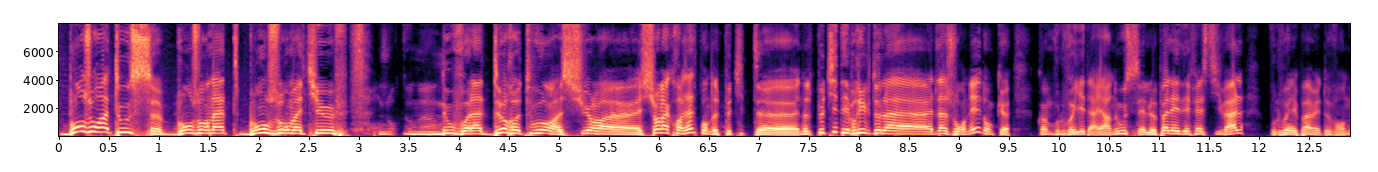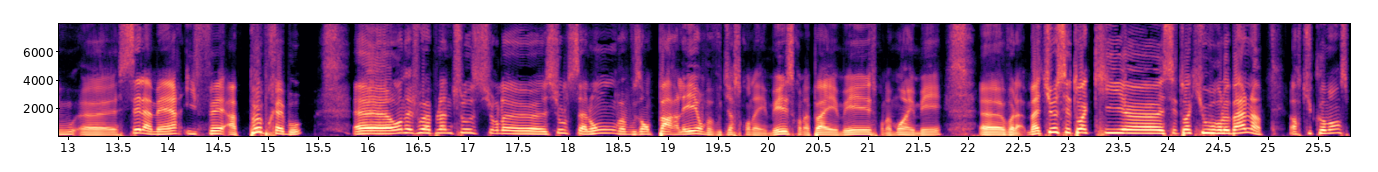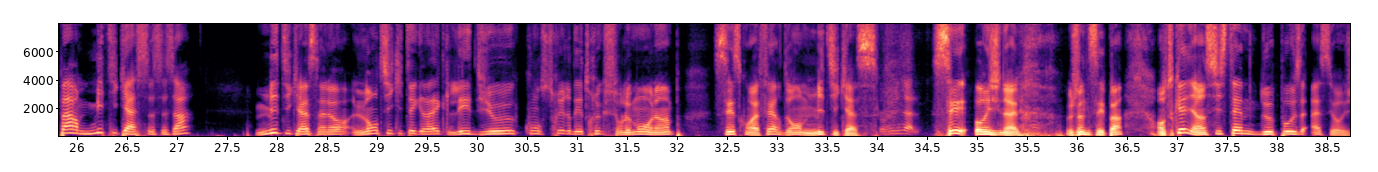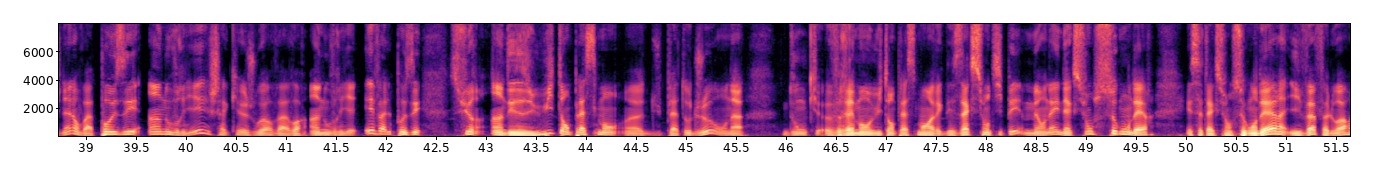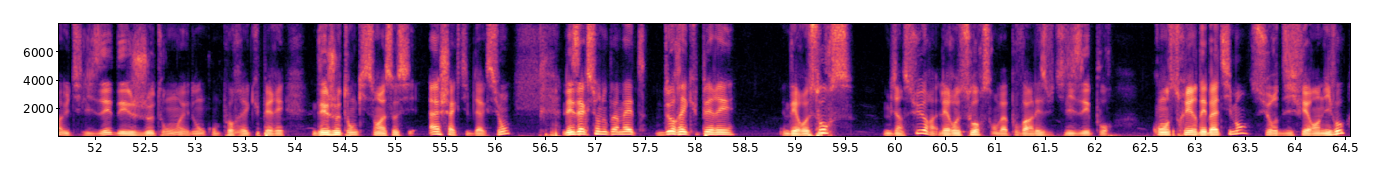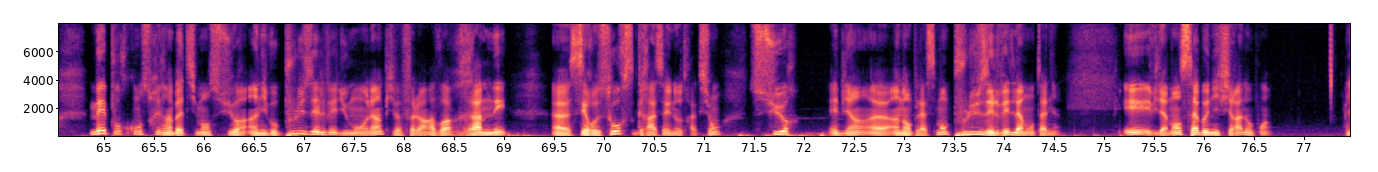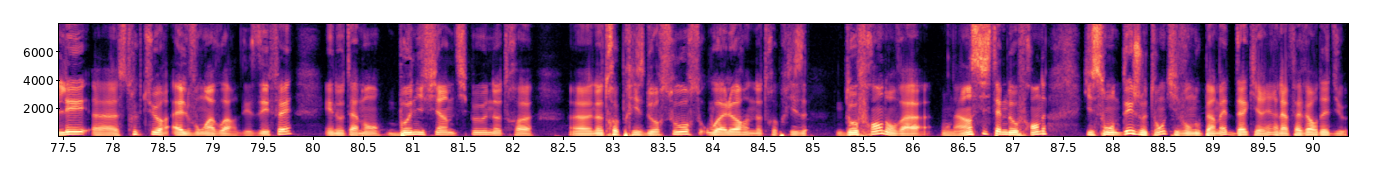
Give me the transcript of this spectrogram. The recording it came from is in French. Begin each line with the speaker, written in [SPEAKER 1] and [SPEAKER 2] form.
[SPEAKER 1] Bonjour à tous, bonjour Nat, bonjour Mathieu.
[SPEAKER 2] Bonjour.
[SPEAKER 1] Nous voilà de retour sur euh, sur la croisette pour notre petite euh, notre petit débrief de la de la journée. Donc euh, comme vous le voyez derrière nous, c'est le palais des festivals. Vous le voyez pas mais devant nous c'est la mer, il fait à peu près beau. Euh, on a joué à plein de choses sur le sur le salon, on va vous en parler, on va vous dire ce qu'on a aimé, ce qu'on n'a pas aimé, ce qu'on a moins aimé. Euh, voilà. Mathieu, c'est toi qui euh, c'est toi qui ouvre le bal. Alors tu commences par Mythicas, c'est ça?
[SPEAKER 2] Mythicas, alors, l'Antiquité grecque, les dieux, construire des trucs sur le mont Olympe, c'est ce qu'on va faire dans Mythicas.
[SPEAKER 1] Original.
[SPEAKER 2] C'est original, je ne sais pas. En tout cas, il y a un système de pose assez original. On va poser un ouvrier, chaque joueur va avoir un ouvrier et va le poser sur un des huit emplacements euh, du plateau de jeu. On a donc vraiment huit emplacements avec des actions typées, mais on a une action secondaire. Et cette action secondaire, il va falloir utiliser des jetons, et donc on peut récupérer des jetons qui sont associés à chaque type d'action. Les actions nous permettent de récupérer des ressources. Bien sûr, les ressources, on va pouvoir les utiliser pour construire des bâtiments sur différents niveaux, mais pour construire un bâtiment sur un niveau plus élevé du mont Olympe, il va falloir avoir ramené euh, ces ressources grâce à une autre action sur eh bien, euh, un emplacement plus élevé de la montagne. Et évidemment, ça bonifiera nos points. Les euh, structures, elles vont avoir des effets, et notamment bonifier un petit peu notre, notre prise de ressources ou alors notre prise d'offrandes. On, va, on a un système d'offrandes qui sont des jetons qui vont nous permettre d'acquérir la faveur des dieux.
